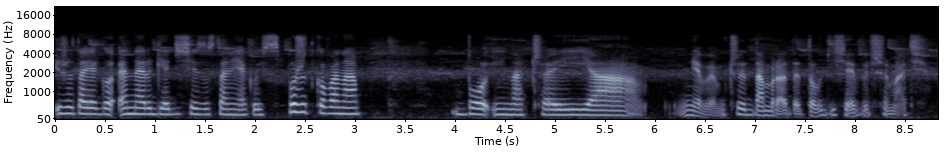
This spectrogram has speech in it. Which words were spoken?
i że ta jego energia dzisiaj zostanie jakoś spożytkowana, bo inaczej ja nie wiem, czy dam radę to dzisiaj wytrzymać.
